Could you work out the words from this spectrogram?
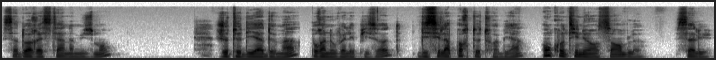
ça doit rester un amusement. Je te dis à demain pour un nouvel épisode. D'ici là, porte-toi bien. On continue ensemble. Salut.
